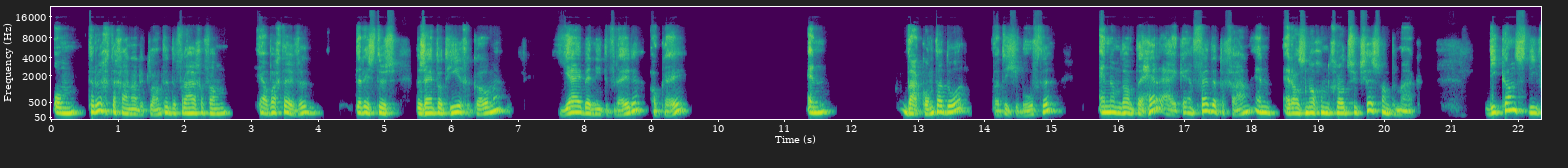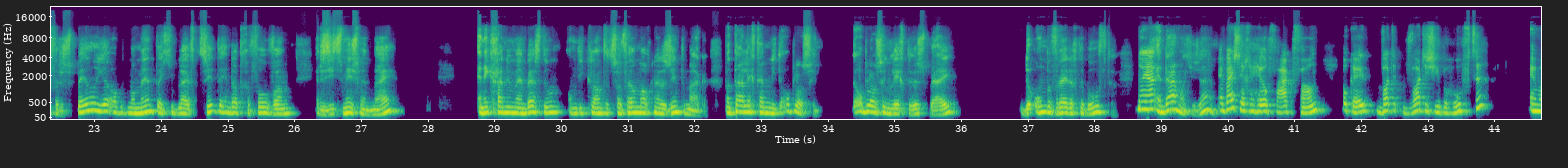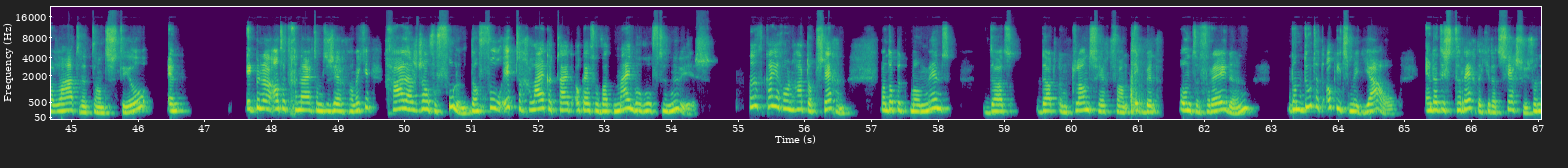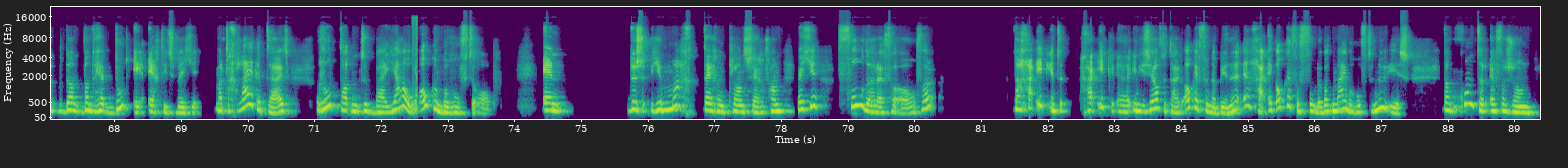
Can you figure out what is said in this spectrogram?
om terug te gaan naar de klant en te vragen van, ja, wacht even, er is dus, we zijn tot hier gekomen. Jij bent niet tevreden, oké. En Waar komt dat door? Wat is je behoefte? En om dan te herijken en verder te gaan en er alsnog een groot succes van te maken. Die kans die verspeel je op het moment dat je blijft zitten in dat gevoel van er is iets mis met mij. En ik ga nu mijn best doen om die klant het zoveel mogelijk naar de zin te maken. Want daar ligt helemaal niet de oplossing. De oplossing ligt dus bij de onbevredigde behoeften. Nou ja, en daar moet je zijn. En wij zeggen heel vaak van, oké, wat, wat is je behoefte? En we laten het dan stil. En ik ben dan altijd geneigd om te zeggen van, weet je, ga daar eens over voelen. Dan voel ik tegelijkertijd ook even wat mijn behoefte nu is. Dat kan je gewoon hardop zeggen. Want op het moment dat, dat een klant zegt van, ik ben ontevreden, dan doet dat ook iets met jou. En dat is terecht dat je dat zegt, Suus, want, dan, want het doet e-, echt iets met je. Maar tegelijkertijd roept dat natuurlijk bij jou ook een behoefte op. En dus je mag tegen een klant zeggen van, weet je, voel daar even over. Dan ga ik, in, ga ik uh, in diezelfde tijd ook even naar binnen en ga ik ook even voelen wat mijn behoefte nu is. Dan komt er even zo'n,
